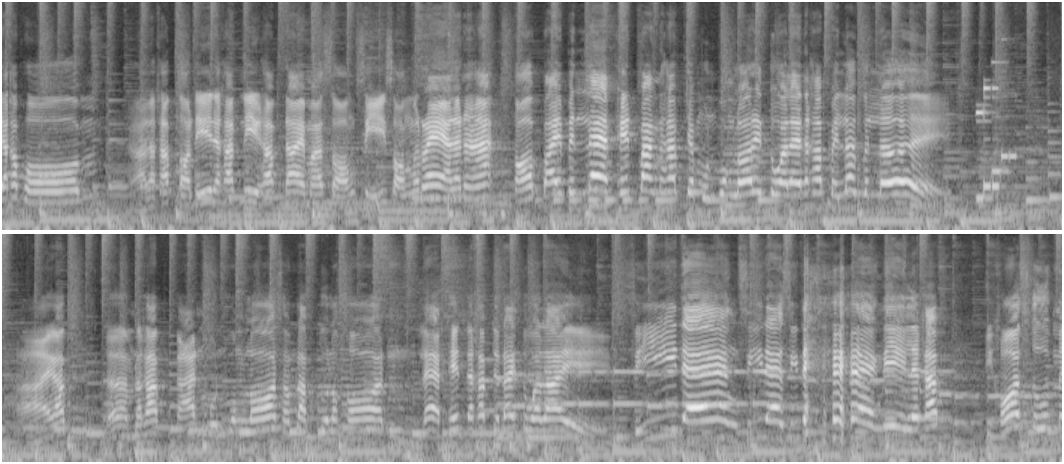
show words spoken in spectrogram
นะครับผมเอาละครับ ตอนนี้นะครับนี่ครับได้มา 2 สี 2 แร่แล้วนะฮะ ต่อไปเป็นแร่เพชรบ้างนะครับ จะหมุนวงล้อได้ตัวอะไรนะครับ ไปเริ่มกันเลยไปครับ เริ่มนะครับ การหมุนวงล้อสำหรับตัวละครแร่เพชรนะครับ จะได้ตัวอะไร สีแดง สีแดง สีแดง นี่เลยครับพี่คอสตูแม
